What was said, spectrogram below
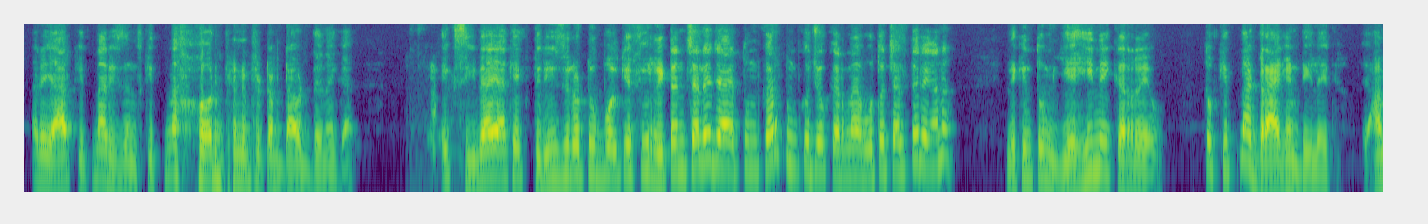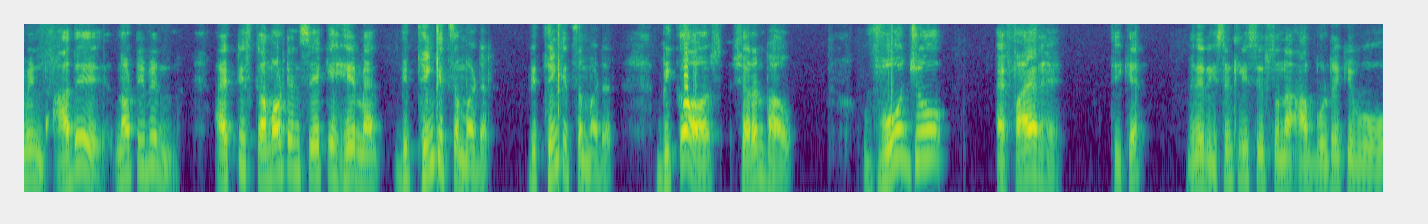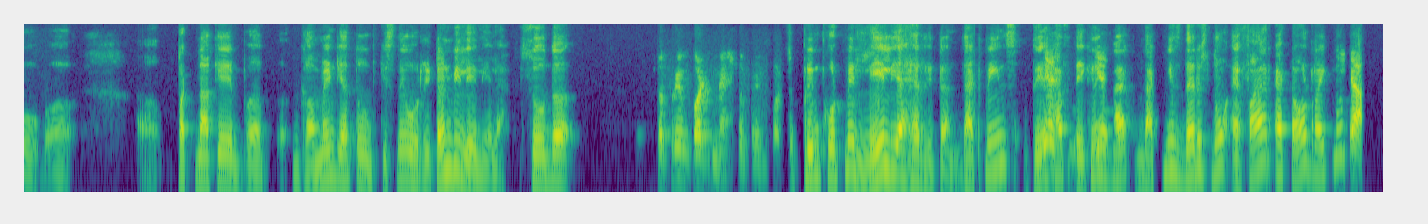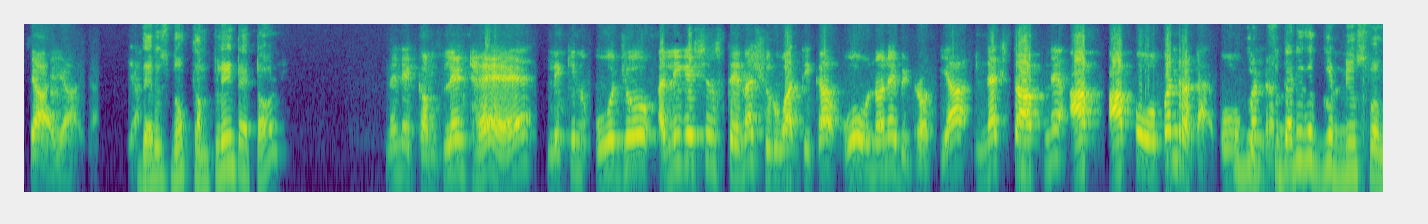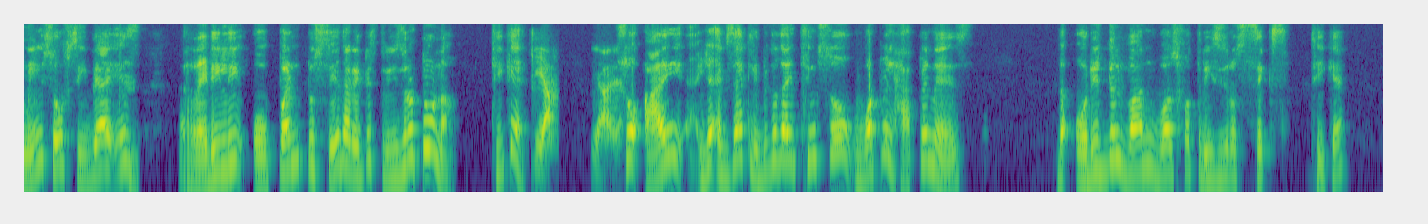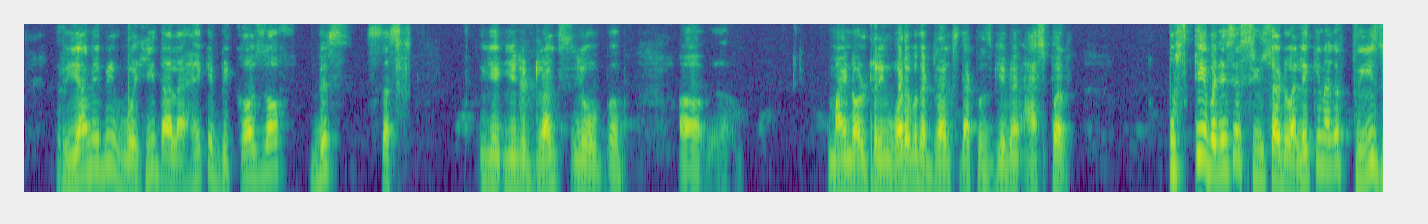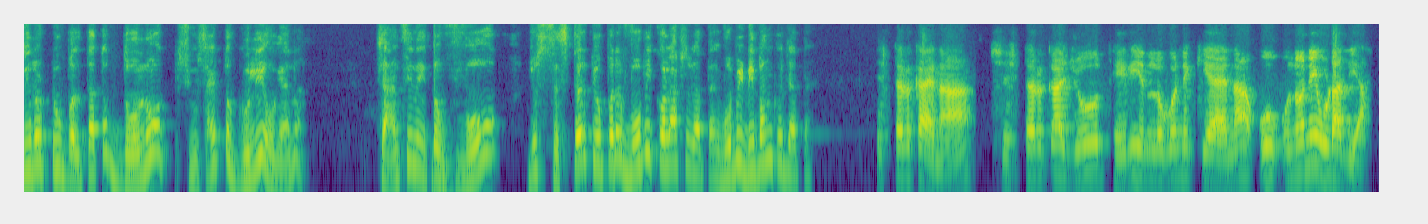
अरे यार, कितना रीजन कितना और बेनिफिट ऑफ़ डाउट देने का। एक सीबीआई आके एक 302 बोल के फिर रिटर्न चले जाए, तुम कर, तुमको जो करना है, वो तो चलते रहेगा ना। लेकिन तुम यही नहीं कर रहे हो तो कितना drag and delay I mean they not even at least come out and say hey man we think it's a murder we think it's a murder because Sharan भाव, वो जो एफआईआर है, ठीक है, मैंने रिसेंटली सिर्फ़ सुना, आप बोल रहे कि वो पटना के गवर्नमेंट या तो किसने वो रिटर्न भी ले लिया सो द सुप्रीम कोर्ट में सुप्रीम कोर्ट सुप्रीम कोर्ट में ले लिया है return that means they have taken it back that means there is no FIR at all right now yeah yeah yeah yeah there is no complaint at all नहीं नहीं complaint है लेकिन वो जो एलिगेशन थे ना शुरुआती का वो उन्होंने विड्रॉ किया. नेक्स्ट आपने आप आपको ओपन रखा है वो ओपन रखा that is a good news for me. So cbi is readily open to say that it is 302 now. ठीक है? या या या so i yeah exactly because i think so what will happen is the original one was for 306 ठीक है? रिया ने भी वही डाला है कि बिकॉज़ ऑफ़ दिस ये ये जो ड्रग्स जो mind altering whatever the drugs that was given as पर उसकी वजह से सुसाइड हुआ। लेकिन अगर 302 बोलता तो दोनों सुसाइड तो गुली हो गया ना। चांस ही नहीं तो वो जो सिस्टर के ऊपर है, वो भी कोलैप्स हो जाता है, वो भी डिबंक हो जाता है। सिस्टर का है ना सिस्टर का जो थेरी इन लोगों ने किया है ना, वो उन्होंने उड़ा दिया।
